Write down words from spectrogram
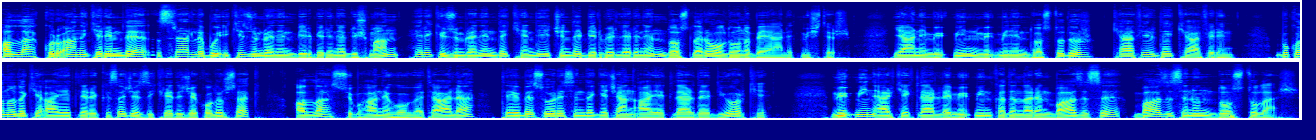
Allah Kur'an-ı Kerim'de ısrarla bu iki zümrenin birbirine düşman, her iki zümrenin de kendi içinde birbirlerinin dostları olduğunu beyan etmiştir. Yani mümin müminin dostudur, kafir de kafirin. Bu konudaki ayetleri kısaca zikredecek olursak, Allah Sübhanehu ve Teala Tevbe suresinde geçen ayetlerde diyor ki, Mümin erkeklerle mümin kadınların bazısı, bazısının dostular.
